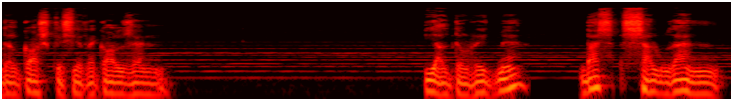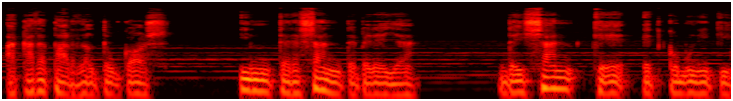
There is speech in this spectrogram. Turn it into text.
del cos que s'hi recolzen. I al teu ritme vas saludant a cada part del teu cos, interessant-te per ella, deixant que et comuniqui.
